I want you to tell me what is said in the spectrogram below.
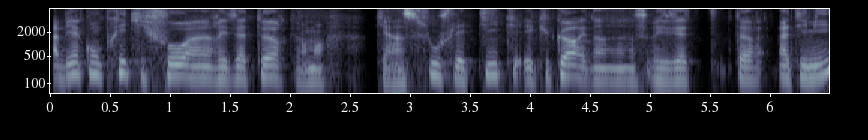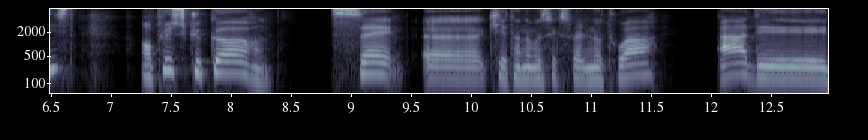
a bien compris qu'il faut un réalisateur vraiment qui a un souffle épique, et Cukor est un réalisateur intimiste. En plus, Cukor, c'est, euh, qui est un homosexuel notoire, a des,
